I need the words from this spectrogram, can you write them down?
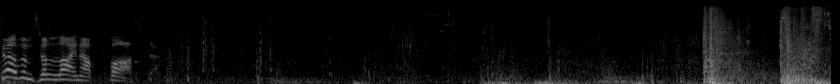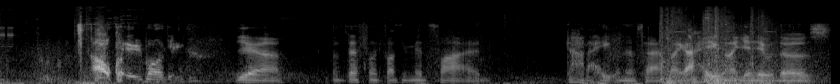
Tell them to line up faster. Oh, okay, buddy. Yeah, that's definitely fucking mid slide. God, I hate when those happen. Like, I hate when I get hit with those.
